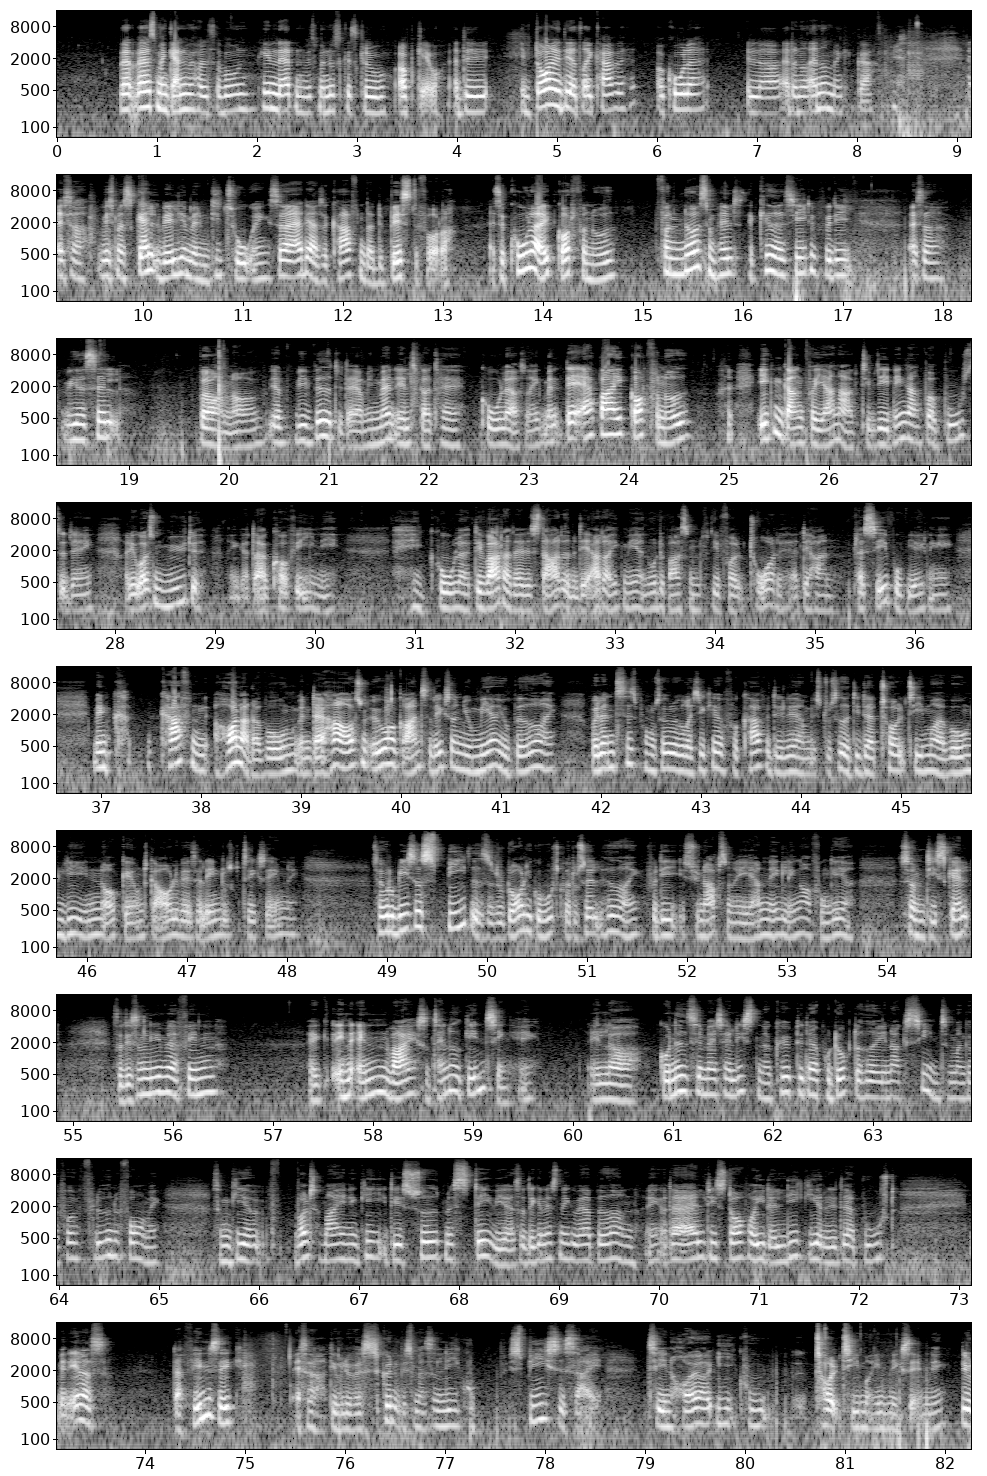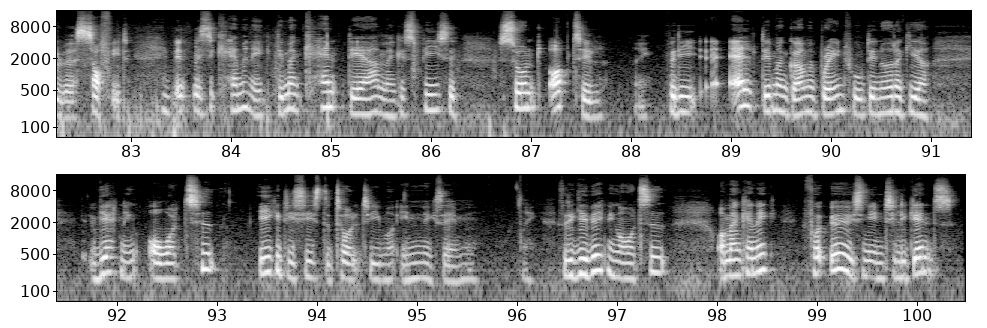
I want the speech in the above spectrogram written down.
Hvad, hvad hvis man gerne vil holde sig vågen hele natten, hvis man nu skal skrive opgave? Er det en dårlig idé at drikke kaffe og cola, eller er der noget andet, man kan gøre? Ja. Altså, hvis man skal vælge mellem de to, ikke, så er det altså kaffen, der er det bedste for dig. Altså, cola er ikke godt for noget. For noget som helst. Jeg er ked af at sige det, fordi altså, vi har selv børn, og ja, vi ved det der. Min mand elsker at tage cola og sådan ikke? Men det er bare ikke godt for noget. ikke engang for hjerneaktivitet, ikke engang for at booste det. Ikke? Og det er jo også en myte, ikke? at der er koffein i, i cola. Det var der, da det startede, men det er der ikke mere. Nu er det bare sådan, fordi folk tror det, at det har en placebo-virkning. Ikke? Men kaffen holder dig vågen, men der har også en øvre grænse. Det er ikke sådan, jo mere, jo bedre. Ikke? På et eller andet tidspunkt, så kan du risikere at få kaffedelirium, hvis du sidder de der 12 timer af vågen lige inden opgaven skal afleveres, eller inden du skal til eksamen. Ikke? Så kan du blive så speedet, så du dårligt kan huske, hvad du selv hedder, ikke? fordi synapserne i hjernen ikke længere fungerer, som de skal. Så det er sådan lige med at finde ikke? en anden vej, så tag noget ginseng. Ikke? Eller gå ned til materialisten og køb det der produkt, der hedder Enaxin, som man kan få i flydende form. Ikke? Som giver voldsomt meget energi. Det er sødet med stevia, så det kan næsten ikke være bedre end. Ikke? Og der er alle de stoffer i, der lige giver det der boost. Men ellers, der findes ikke. Altså, det ville jo være skønt, hvis man sådan lige kunne spise sig til en højere IQ 12 timer inden eksamen. Ikke? Det ville være så fedt. Men, men det kan man ikke. Det man kan, det er, at man kan spise sundt op til. Ikke? Fordi alt det, man gør med brain food, det er noget, der giver virkning over tid. Ikke de sidste 12 timer inden eksamen. Så det giver virkning over tid. Og man kan ikke forøge sin intelligens,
